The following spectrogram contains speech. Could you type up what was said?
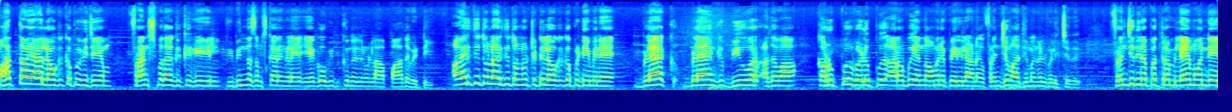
മഹത്തായ ആ ലോകകപ്പ് വിജയം ഫ്രാൻസ് പതാകയ്ക്ക് കീഴിൽ വിഭിന്ന സംസ്കാരങ്ങളെ ഏകോപിപ്പിക്കുന്നതിനുള്ള പാത വെട്ടി. ആയിരത്തി തൊള്ളായിരത്തി തൊണ്ണൂറ്റെട്ട് ലോകകപ്പ് ടീമിനെ ബ്ലാക്ക് ബ്ലാങ്ക് ബ്യൂവർ അഥവാ കറുപ്പ് വെളുപ്പ് അറബ് എന്ന ഓമന പേരിലാണ് ഫ്രഞ്ച് മാധ്യമങ്ങൾ വിളിച്ചത്. ഫ്രഞ്ച് ദിനപത്രം ലേമോന്റെ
